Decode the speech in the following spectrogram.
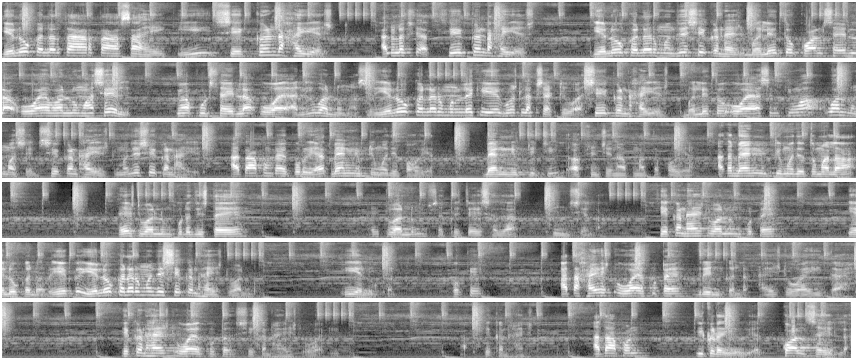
येलो कलरचा अर्थ असा आहे की सेकंड हायेस्ट आलं लक्षात? सेकंड हायेस्ट येलो कलर म्हणजे सेकंड हायेस्ट भले तो कॉल साईडला ओ आय व्हॉल्यूम असेल किंवा पुढ साईडला ओ आय आणि व्हॉल्यूम असेल. येलो कलर म्हणलं की एक गोष्ट लक्षात ठेवा. सेकंड हायेस्ट भले तो ओ आय असेल किंवा व्हॉल्यूम असेल. सेकंड हायेस्ट म्हणजे सेकंड हायेस्ट आता आपण काय करूयात? बँक निफ्टीमध्ये पाहूयात. बँक निफ्टीची ऑप्शन चेन आपण आता पाहूया. आता बँक निफ्टीमध्ये तुम्हाला हेस्ट व्हॉल्यूम कुठं दिसत आहे हेस्ट व्हॉल्यूम सत्तेचाळीस हजार तीनशेला. सेकंड हायेस्ट व्हॉल्यूम कुठं आहे? येलो कलर एक येलो कलर म्हणजे second highest volume yellow colour okay आता हायेस्ट ओ आय कुठं आहे? Green colour highest O I इथं आहे. सेकंड हायेस्ट ओ आय कुठं? सेकंड हायेस्ट ओ आय इथं सेकंड हायेस्ट आता आपण इकडं येऊयात. कॉल साईडला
